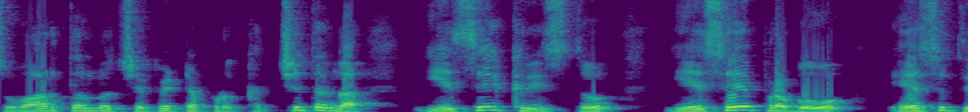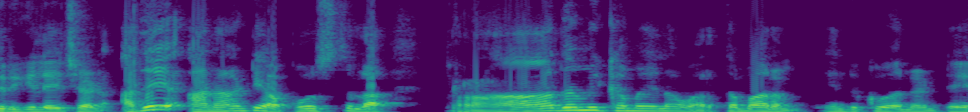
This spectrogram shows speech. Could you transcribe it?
సువార్తల్లో చెప్పేటప్పుడు ఖచ్చితంగా ఏసే క్రీస్తు ఏసే ప్రభు ఏసు తిరిగి లేచాడు. అదే ఆనాటి అపోస్తుల ప్రాథమికమైన వర్తమానం. ఎందుకు అనంటే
